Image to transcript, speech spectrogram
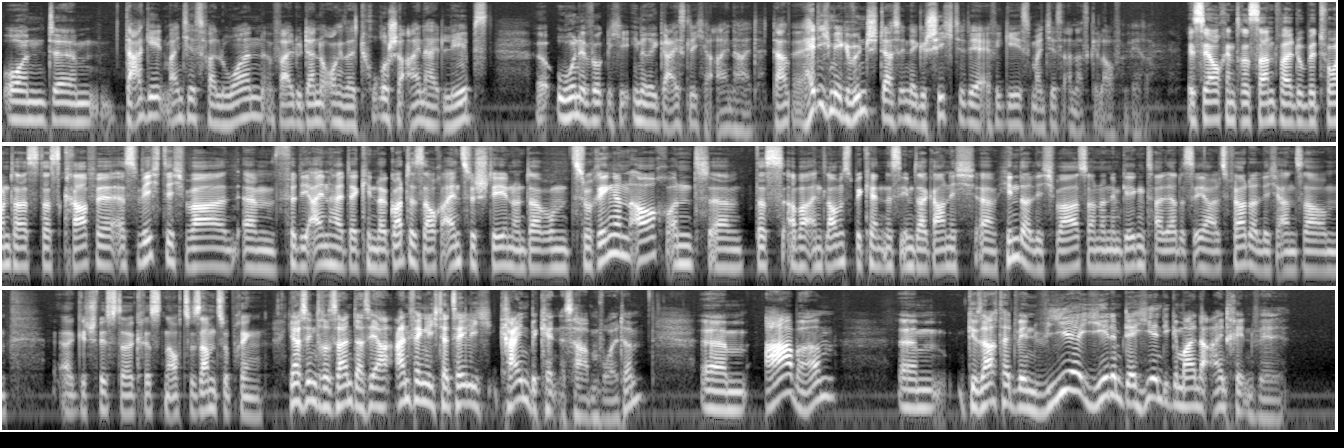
Und ähm, da geht manches verloren, weil du dann eine organisatorische Einheit lebst, äh, ohne wirkliche innere geistliche Einheit. Da hätte ich mir gewünscht, dass in der Geschichte der FEGs manches anders gelaufen wäre. Ist ja auch interessant, weil du betont hast, dass Grafe es wichtig war, ähm, für die Einheit der Kinder Gottes auch einzustehen und darum zu ringen auch und äh, dass aber ein Glaubensbekenntnis ihm da gar nicht äh, hinderlich war, sondern im Gegenteil er das eher als förderlich ansah, um äh, Geschwister, Christen auch zusammenzubringen. Ja, es ist interessant, dass er anfänglich tatsächlich kein Bekenntnis haben wollte, ähm, aber ähm, gesagt hat, wenn wir jedem, der hier in die Gemeinde eintreten will,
